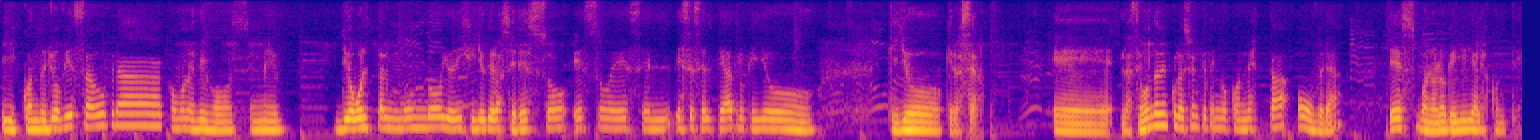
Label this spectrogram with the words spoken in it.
y cuando yo vi esa obra, como les digo, se me dio vuelta al mundo, yo dije, yo quiero hacer eso, eso es el, ese es el teatro que yo, que yo quiero hacer. Eh, la segunda vinculación que tengo con esta obra es, bueno, lo que yo ya les conté.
